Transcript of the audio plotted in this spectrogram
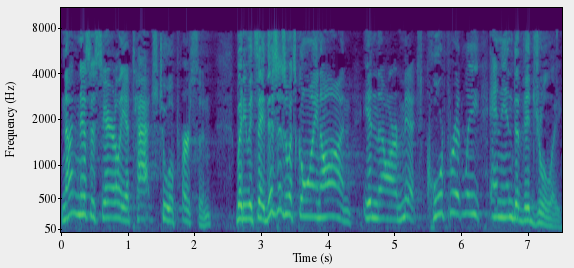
Not necessarily attached to a person, but he would say, this is what's going on in our midst, corporately and individually.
